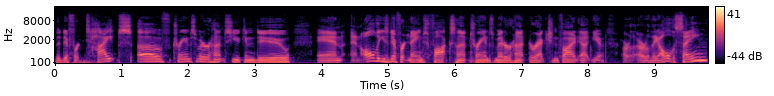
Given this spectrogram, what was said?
the different types of transmitter hunts you can do, and and all these different names: fox hunt, transmitter hunt, direction find. Uh, you know, are are they all the same?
